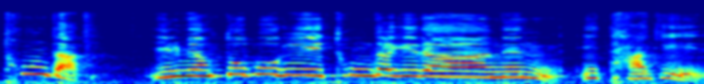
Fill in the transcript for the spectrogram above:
통닭, 일명 또봉이 통닭이라는 이 닭이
